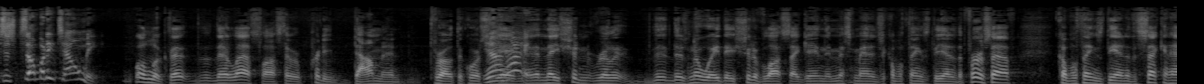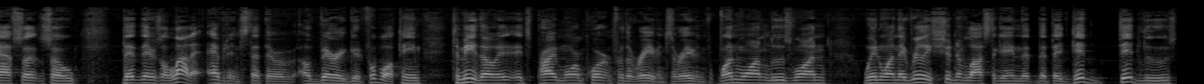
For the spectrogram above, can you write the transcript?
just somebody tell me. Well, look, that, their last loss, they were pretty dominant throughout the course of the game, right. and they shouldn't really. There's no way they should have lost that game. They mismanaged a couple things at the end of the first half, couple things at the end of the second half. So, so th- there's a lot of evidence that they're a very good football team. To me, though, it- it's probably more important for the Ravens. The Ravens won one, lose one, win one. They really shouldn't have lost the game that, that they did did lose,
